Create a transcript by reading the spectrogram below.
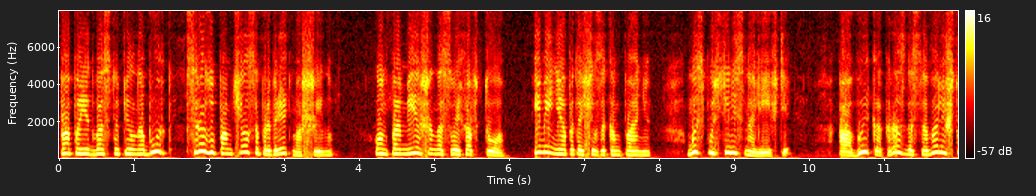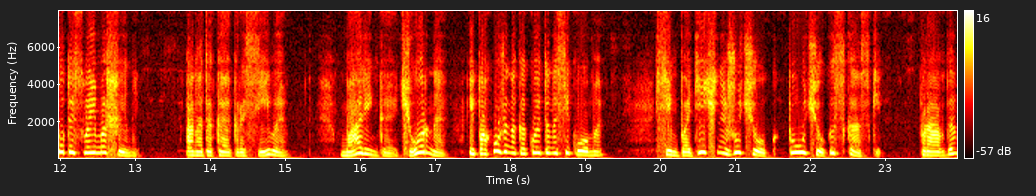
Папа едва ступил на борт, сразу помчался проверять машину. Он помешан на своих авто и меня потащил за компанию. Мы спустились на лифте, а вы как раз доставали что-то из своей машины. Она такая красивая» маленькая, черная и похожа на какое-то насекомое. Симпатичный жучок, паучок из сказки. Правда,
